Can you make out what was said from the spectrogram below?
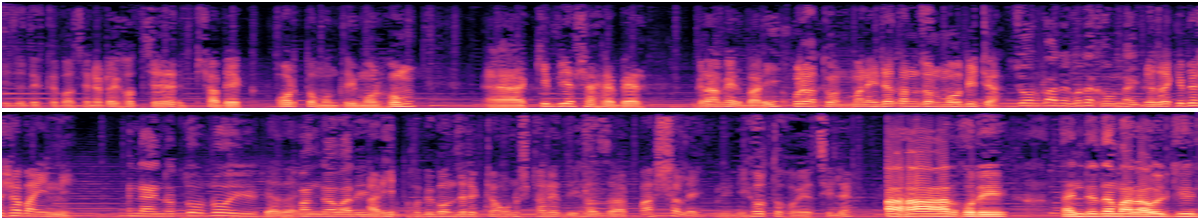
এই যে দেখতে পাচ্ছেন এটাই হচ্ছে সাবেক অর্থমন্ত্রী মরহুম আহ, কিবরিয়া সাহেবের গ্রামের বাড়ি পুরাতন মানে এটা তার নাই। রেজা কিবরিয়া সাহেব আইননি। আর হবিগঞ্জের একটা অনুষ্ঠানে দুই সালে উনি নিহত হয়েছিলেন। আহার করে মারা হয়েছিল।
